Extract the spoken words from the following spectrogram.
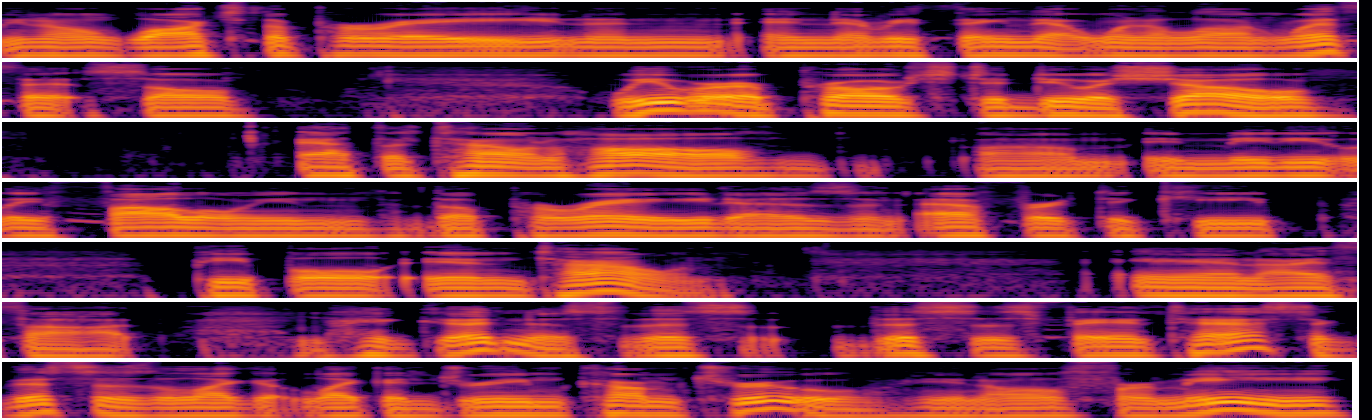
you know watch the parade and and everything that went along with it. So we were approached to do a show at the town hall um, immediately following the parade as an effort to keep people in town. And I thought, my goodness, this this is fantastic. This is like like a dream come true. You know, for me,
